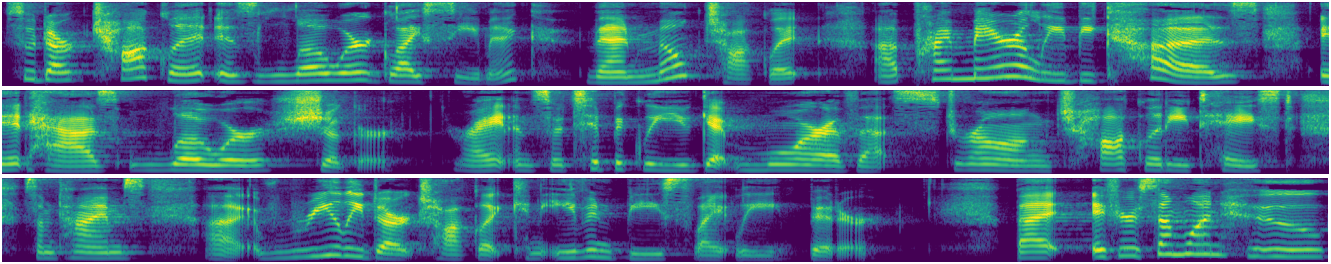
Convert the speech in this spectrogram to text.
So, dark chocolate is lower glycemic than milk chocolate, uh, primarily because it has lower sugar right? And so typically you get more of that strong chocolatey taste. Sometimes uh, really dark chocolate can even be slightly bitter. But if you're someone who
